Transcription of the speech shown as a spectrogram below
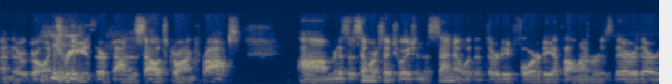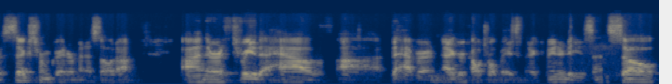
and they're growing trees or down in the south growing crops. Um, and it's a similar situation in the Senate with the 34 DFL members there. There are six from Greater Minnesota, uh, and there are three that have uh, that have an agricultural base in their communities. And so,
